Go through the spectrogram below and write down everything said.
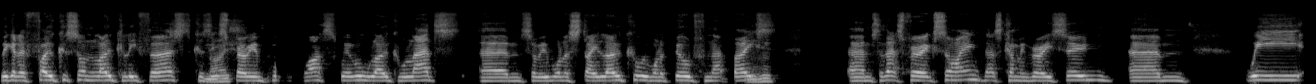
we're gonna focus on locally first because Nice. it's very important to us. We're all local lads, um, so we want to stay local. We want to build from that base. Um, so that's very exciting. That's coming very soon. Um, we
